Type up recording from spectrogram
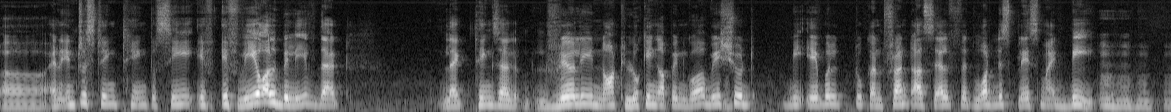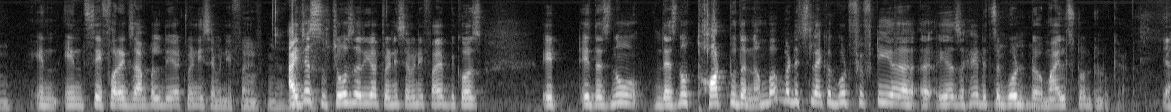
uh, an interesting thing to see if if we all believe that like things are really not looking up in Goa, we should be able to confront ourselves with what this place might be in, in say, for example, the year 2075. I just chose the year 2075 because it, it there's no there's no thought to the number, but it's like a good 50 uh, uh, years ahead. It's a good uh, milestone to look at. या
